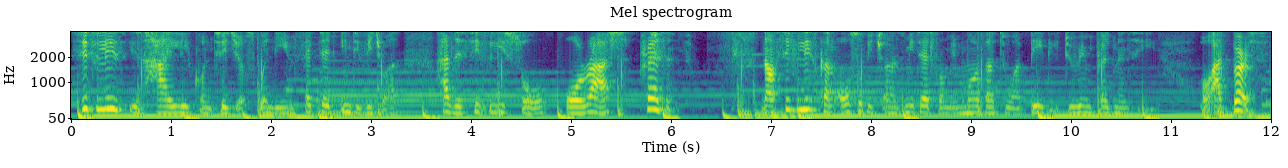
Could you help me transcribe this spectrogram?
Syphilis is highly contagious when the infected individual has a syphilis sore or rash present. Now, syphilis can also be transmitted from a mother to a baby during pregnancy or at birth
